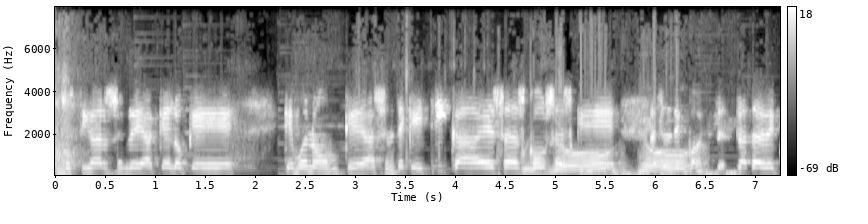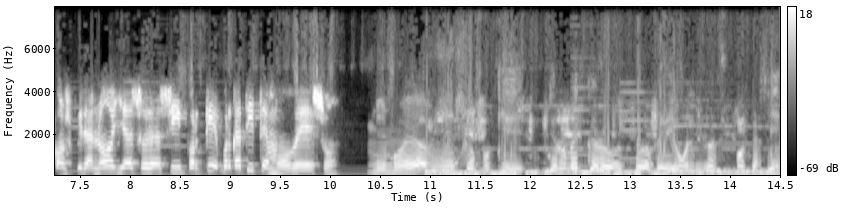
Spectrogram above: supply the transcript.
investigar sobre aquelo que que bueno, que a xente critica esas pues cousas yo, que yo... a xente trata de conspiranoias ou así, por que, porque a ti te move eso? Me mueve a mí eso porque yo no me creo todo lo que digo en libros porque así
